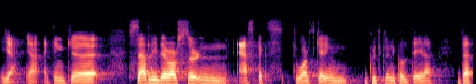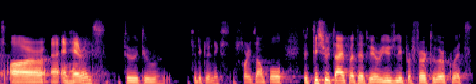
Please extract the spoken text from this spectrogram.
Yeah, yeah. I think uh, sadly there are certain aspects towards getting good clinical data that are uh, inherent to to to the clinics. For example, the tissue type that we usually prefer to work with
